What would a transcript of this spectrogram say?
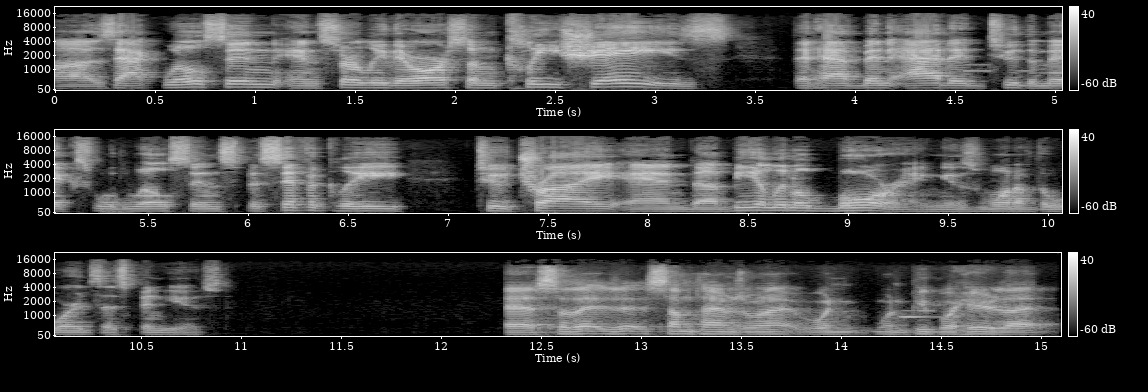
uh, Zach Wilson, and certainly there are some cliches that have been added to the mix with Wilson, specifically to try and uh, be a little boring, is one of the words that's been used. Yeah, so that, sometimes when I, when when people hear that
